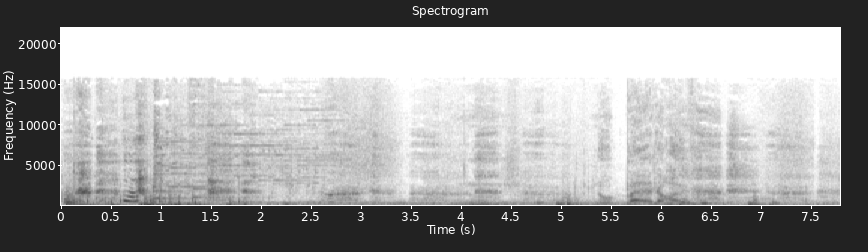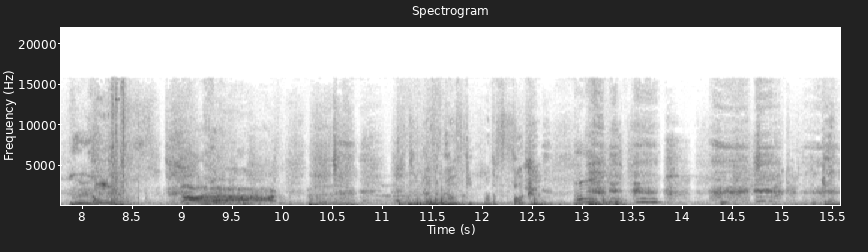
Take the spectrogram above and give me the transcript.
them. Not bad either. Have enough, you motherfucker! Back at it again.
